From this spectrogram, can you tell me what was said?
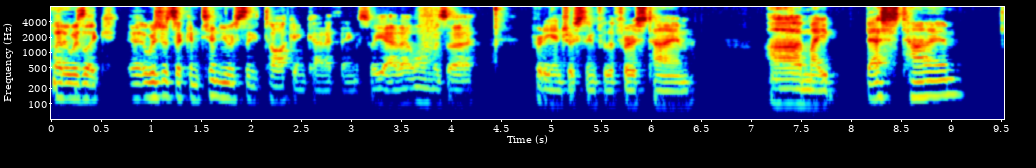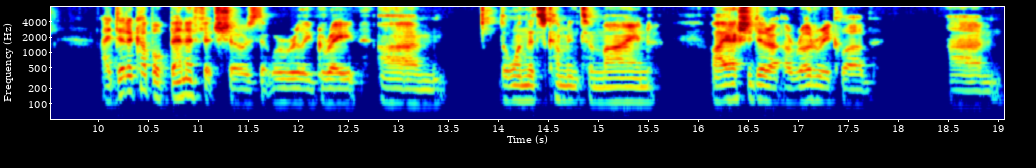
but it was like it was just a continuously talking kind of thing. So yeah, that one was uh, pretty interesting for the first time. Uh, my best time, I did a couple benefit shows that were really great. Um, the one that's coming to mind, I actually did a, a Rotary Club. Um,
